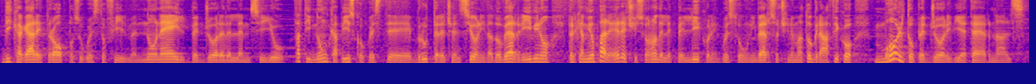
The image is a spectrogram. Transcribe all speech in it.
di cagare troppo su questo film. Non è il peggiore dell'MCU. Infatti non capisco queste brutte recensioni da dove arrivino, perché a mio parere ci sono delle pellicole in questo universo cinematografico molto peggiori di Eternals.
